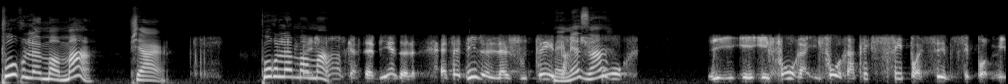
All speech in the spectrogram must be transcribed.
pour le moment, Pierre. Pour le ben, moment. je pense qu'elle fait bien de, elle fait bien de l'ajouter. Mais, mais hein? Il, faut, il faut rappeler que c'est possible. C'est pas, mais,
